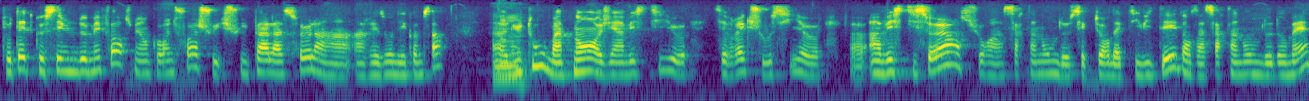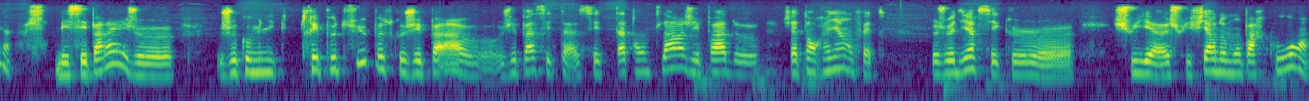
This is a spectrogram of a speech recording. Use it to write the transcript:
peut-être que c'est une de mes forces, mais encore une fois, je ne suis, je suis pas la seule à, à raisonner comme ça. Euh, du tout. Maintenant, j'ai investi euh, c'est vrai que je suis aussi euh, euh, investisseur sur un certain nombre de secteurs d'activité, dans un certain nombre de domaines, mais c'est pareil, je, je communique très peu dessus parce que j'ai pas, euh, j'ai pas cette, cette attente-là, j'ai pas de, j'attends rien en fait. Ce que je veux dire, c'est que je suis, je suis fière de mon parcours,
